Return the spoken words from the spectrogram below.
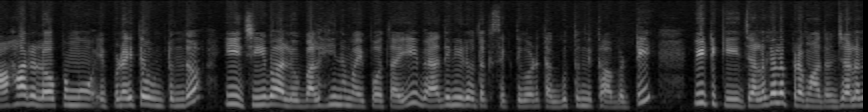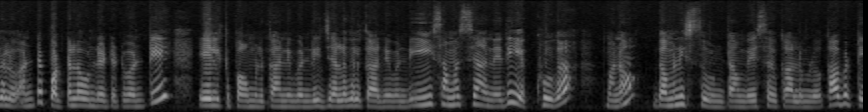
ఆహార లోపము ఎప్పుడైతే ఉంటుందో ఈ జీవాలు బలహీనమైపోతాయి వ్యాధి నిరోధక శక్తి కూడా తగ్గుతుంది కాబట్టి వీటికి జలగల ప్రమాదం జలగలు అంటే పొట్టలో ఉండేటటువంటి ఏలిక పాములు కానివ్వండి జలగలు కానివ్వండి ఈ సమస్య అనేది ఎక్కువగా మనం గమనిస్తూ ఉంటాం వేసవి కాలంలో. కాబట్టి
